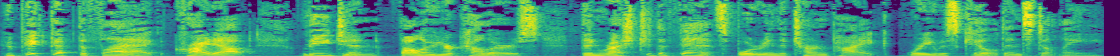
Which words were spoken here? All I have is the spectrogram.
who picked up the flag, cried out, Legion, follow your colors, then rushed to the fence bordering the turnpike, where he was killed instantly.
